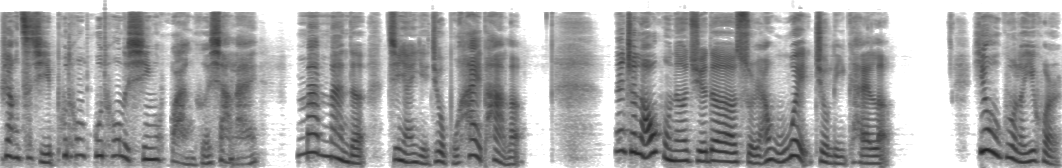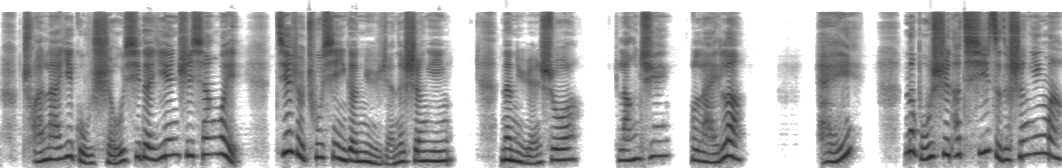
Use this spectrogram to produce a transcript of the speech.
让自己扑通扑通的心缓和下来，慢慢的，竟然也就不害怕了。那只老虎呢，觉得索然无味，就离开了。又过了一会儿，传来一股熟悉的胭脂香味，接着出现一个女人的声音。那女人说：“郎君，我来了。”嘿。那不是他妻子的声音吗？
